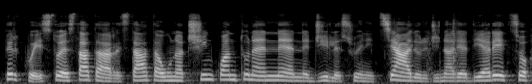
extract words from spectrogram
Per questo è stata arrestata una 51enne NG, le sue iniziali, originaria di Arezzo,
